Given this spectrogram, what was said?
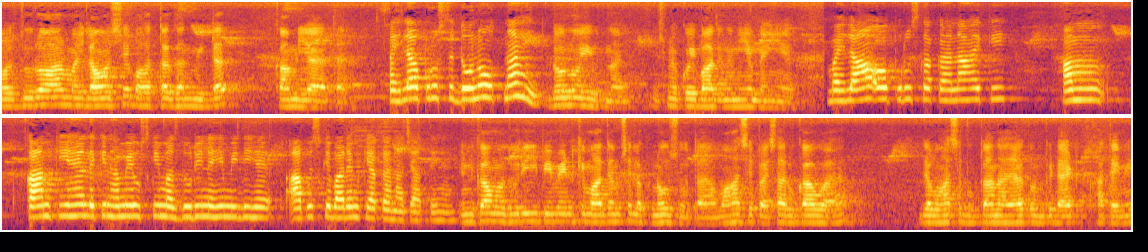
मजदूरों और महिलाओं से बहत्तर घन मीटर काम लिया जाता है। महिला और पुरुष से दोनों उतना ही? दोनों ही उतना ही। इसमें कोई बात नियम नहीं है। महिलाओं और पुरुष का कहना है कि हम काम किए हैं लेकिन हमें उसकी मजदूरी नहीं मिली है। आप उसके बारे में क्या कहना चाहते हैं? इनका मजदूरी पेमेंट के माध्यम से लखनऊ से होता है। वहाँ से पैसा रुका हुआ है। जब वहाँ से भुगतान आ जाएगा तो उनके डायरेक्ट खाते में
